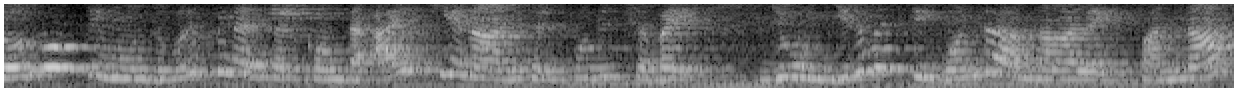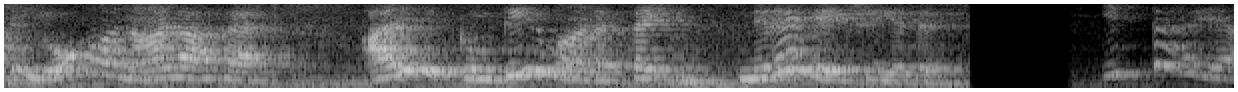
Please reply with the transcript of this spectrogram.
தொண்ணூத்தி மூன்று உறுப்பினர்கள் கொண்ட ஐக்கிய நாடுகள் பொதுச்சபை ஜூன் இருபத்தி ஒன்றாம் நாளை பன்னாட்டு யோகா நாளாக அறிவிக்கும் தீர்மானத்தை நிறைவேற்றியது. இத்தகைய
